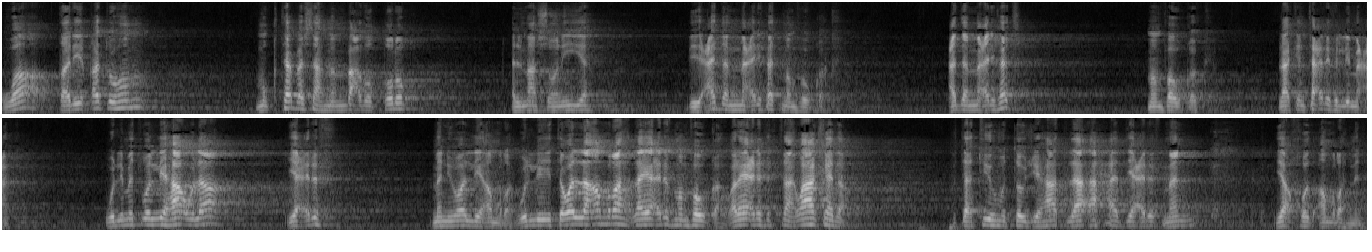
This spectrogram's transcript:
وطريقتهم مقتبسة من بعض الطرق الماسونية لعدم معرفة من فوقك. عدم معرفة من فوقك. لكن تعرف اللي معك. واللي متولي هؤلاء يعرف من يولي أمره. واللي يتولى أمره لا يعرف من فوقه ولا يعرف الثاني. وهكذا. فتأتيهم التوجيهات لا أحد يعرف من يأخذ أمره منه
